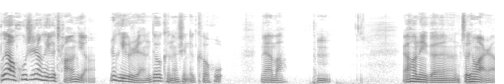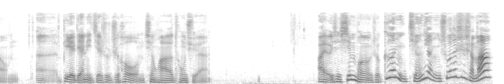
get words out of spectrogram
不要忽视任何一个场景，任何一个人都有可能是你的客户，明白吧？嗯，然后那个昨天晚上，呃，毕业典礼结束之后，我们清华的同学，啊，有一些新朋友说：“哥，你听听，你说的是什么？”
